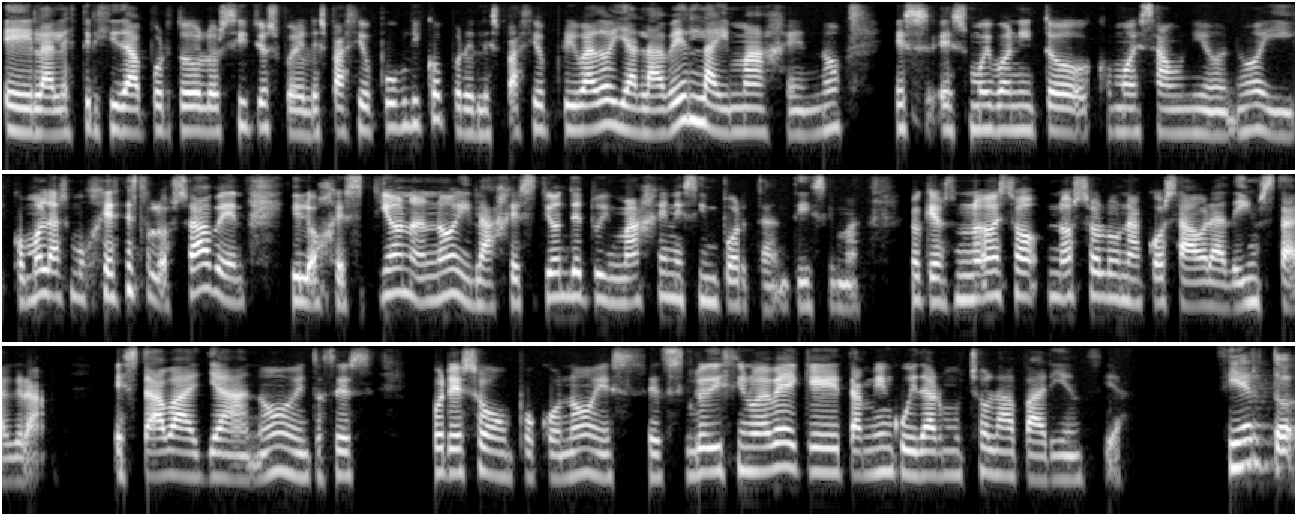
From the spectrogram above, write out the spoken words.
eh, la electricidad por todos los sitios, por el espacio público, por el espacio privado y a la vez la imagen, ¿no? Es, muy bonito como esa unión, ¿no? Y cómo las mujeres lo saben y lo gestionan, ¿no? Y la gestión de tu imagen es importantísima. Lo que es no es no solo una cosa ahora de Instagram, estaba allá, ¿no? Entonces, por eso un poco, ¿no? Es el siglo XIX, hay que también cuidar mucho la apariencia. Cierto,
